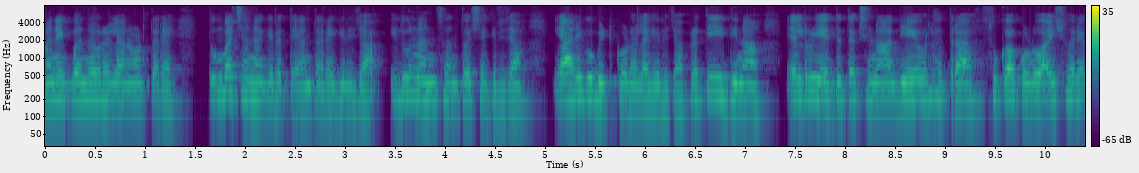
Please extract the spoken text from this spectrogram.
ಮನೆಗೆ ಬಂದವರೆಲ್ಲ ನೋಡ್ತಾರೆ, ತುಂಬ ಚೆನ್ನಾಗಿರುತ್ತೆ ಅಂತಾರೆ ಗಿರಿಜಾ. ಇದು ನನ್ನ ಸಂತೋಷ ಗಿರಿಜಾ. ಯಾರಿಗೂ ಬಿಟ್ಕೊಡಲ್ಲ ಗಿರಿಜಾ. ಪ್ರತಿದಿನ ಎಲ್ಲರೂ ಎದ್ದ ತಕ್ಷಣ ದೇವ್ರ ಹತ್ರ ಸುಖ ಕೊಡು, ಐಶ್ವರ್ಯ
